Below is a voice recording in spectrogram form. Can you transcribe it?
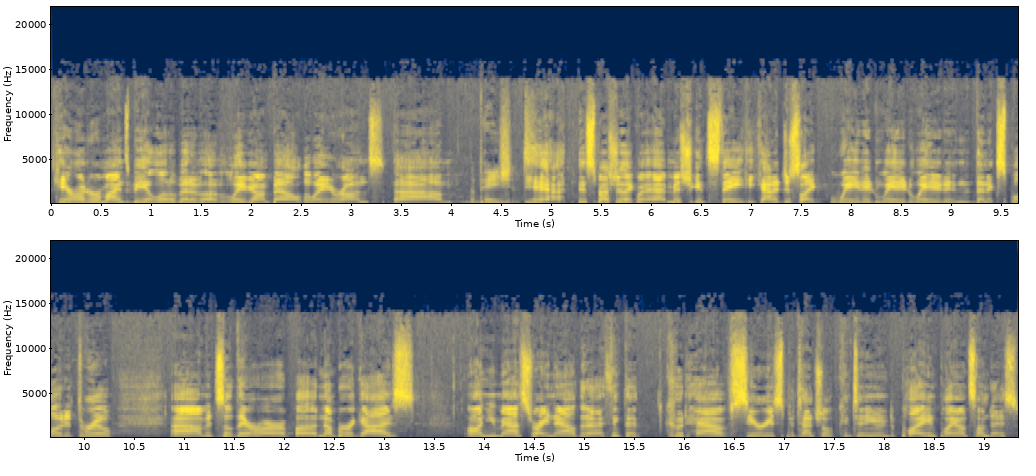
Kayron reminds me a little bit of, of Le'Veon Bell the way he runs. Um, the patience. Yeah, especially like at Michigan State, he kind of just like waited, and waited, waited, and then exploded through. Um, and so there are a number of guys on UMass right now that I think that could have serious potential continuing to play and play on Sundays.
